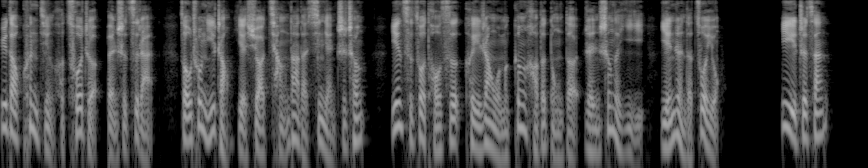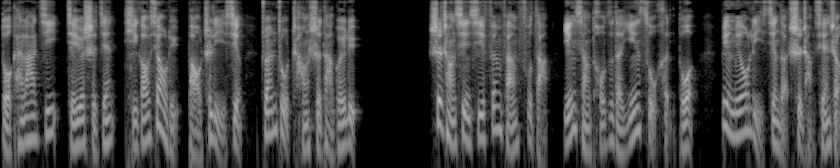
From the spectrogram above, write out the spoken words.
遇到困境和挫折本是自然，走出泥沼也需要强大的信念支撑。因此，做投资可以让我们更好的懂得人生的意义、隐忍的作用。意义之三：躲开垃圾，节约时间，提高效率，保持理性，专注常识大规律。市场信息纷繁复杂，影响投资的因素很多，并没有理性的市场先生。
